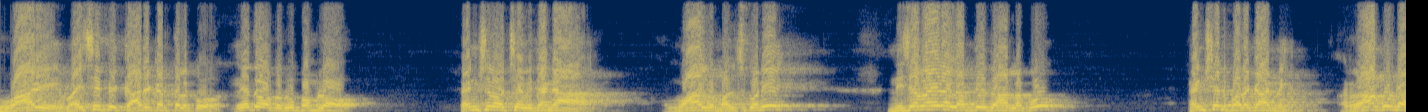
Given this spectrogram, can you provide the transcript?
వారి వైసీపీ కార్యకర్తలకు ఏదో ఒక రూపంలో పెన్షన్ వచ్చే విధంగా వాళ్ళు మలుచుకొని నిజమైన లబ్ధిదారులకు పెన్షన్ పథకాన్ని రాకుండా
